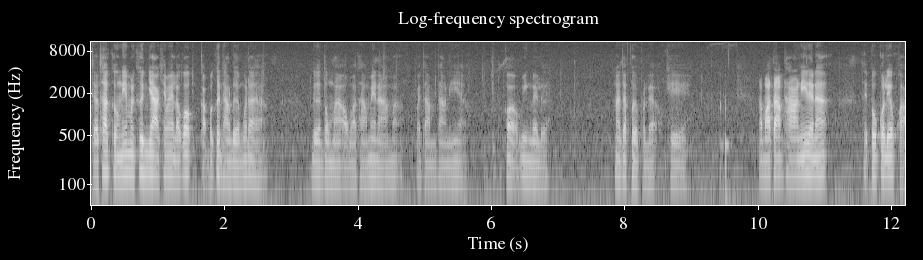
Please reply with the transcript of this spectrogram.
แต่ถ้าตรงนี้มันขึ้นยากใช่ไหมเราก็กลับมาขึ้นทางเดิมก็ได้ฮะเดินตรงมาออกมาทางแม่น้ำอะไปตามทางนี้ก็วิ่งได้เลย น่าจะเปิดหมดแล้วโอเค เรามาตามทางนี้เลยนะเสร็จปุ๊บก็เลี้ยวขวา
